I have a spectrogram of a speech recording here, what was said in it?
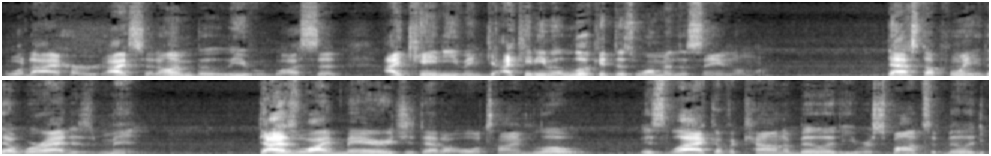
what I heard. I said unbelievable. I said I can't even I can't even look at this woman the same no more. That's the point that we're at as men. That's why marriage is at an all time low. It's lack of accountability, responsibility.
